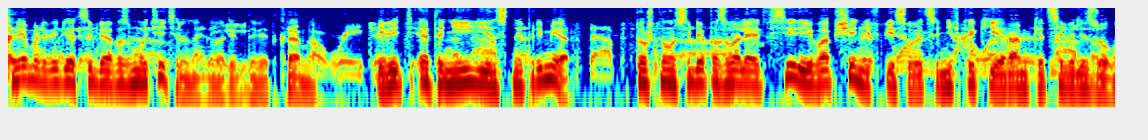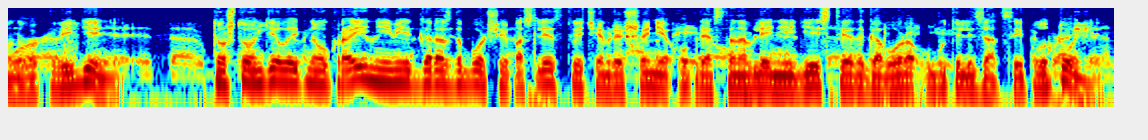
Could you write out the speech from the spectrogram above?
Кремль ведет себя возмутительно, говорит Дэвид Кремер. И ведь это не единственный пример. То, что он себе позволяет в Сирии, вообще не вписывается ни в какие рамки цивилизованного поведения. То, что он делает на Украине, имеет гораздо большие последствия, чем решение о приостановлении действия договора об утилизации плутония.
